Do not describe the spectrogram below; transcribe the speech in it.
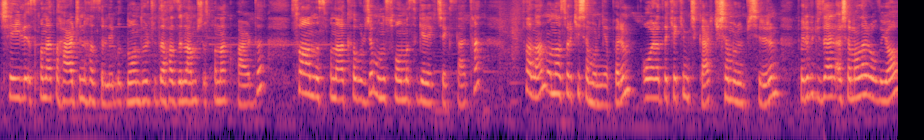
şeyli ıspanaklı harcını hazırlayayım. Dondurucuda hazırlanmış ıspanak vardı. Soğanlı ıspanağı kavuracağım. Onun soğuması gerekecek zaten. Falan. Ondan sonra kiş hamurunu yaparım. O arada kekim çıkar. Kiş hamurunu pişiririm. Böyle bir güzel aşamalar oluyor.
